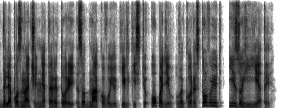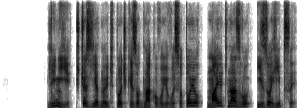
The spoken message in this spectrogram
Для позначення територій з однаковою кількістю опадів використовують ізогієти. Лінії, що з'єднують точки з однаковою висотою, мають назву ізогіпси,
